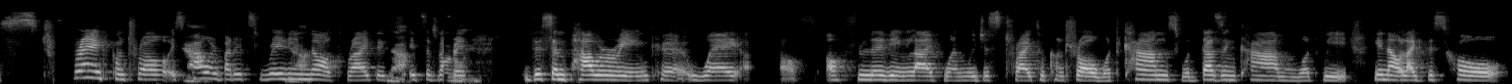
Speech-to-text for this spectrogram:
strength control is yeah. power but it's really yeah. not right it's yeah, it's a totally. very disempowering uh, way of of living life when we just try to control what comes what doesn't come what we you know like this whole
